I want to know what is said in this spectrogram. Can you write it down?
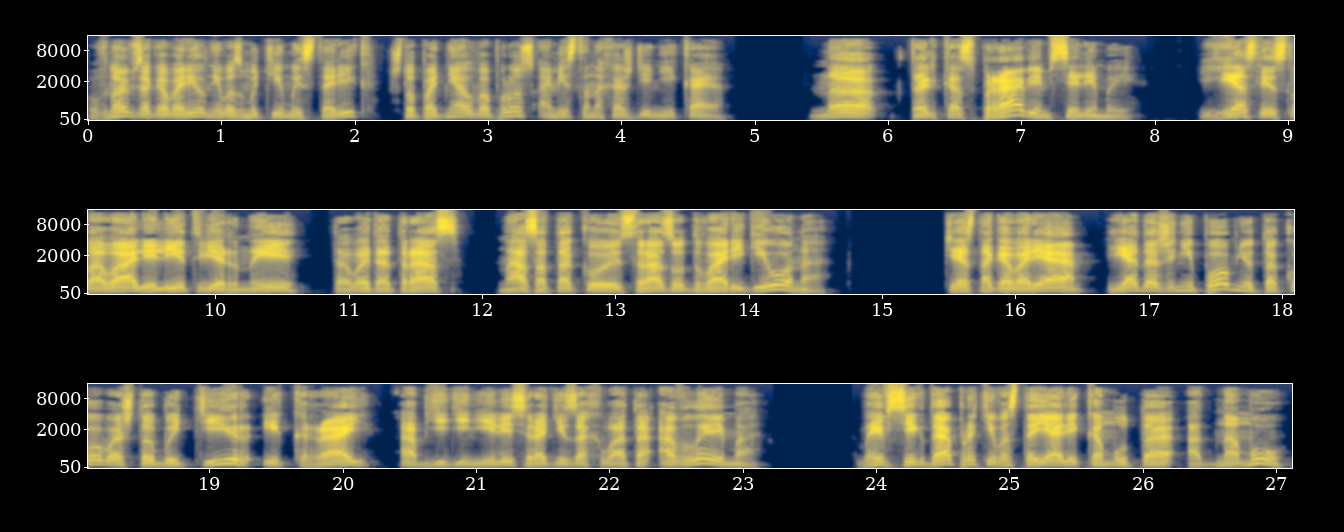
вновь заговорил невозмутимый старик, что поднял вопрос о местонахождении Кая. Но только справимся ли мы? Если слова Лилит верны, то в этот раз нас атакуют сразу два региона. Честно говоря, я даже не помню такого, чтобы Тир и Край объединились ради захвата Авлейма. Мы всегда противостояли кому-то одному.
